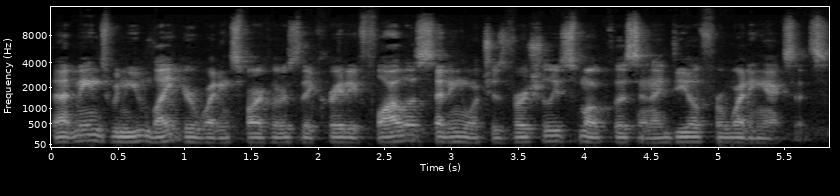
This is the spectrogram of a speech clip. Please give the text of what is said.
That means when you light your wedding sparklers, they create a flawless setting which is virtually smokeless and ideal for wedding exits.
